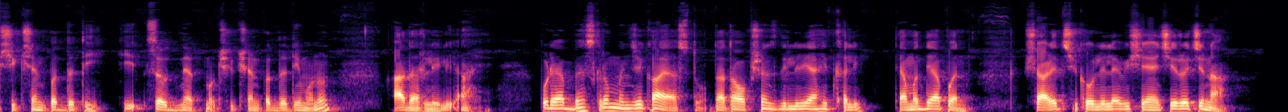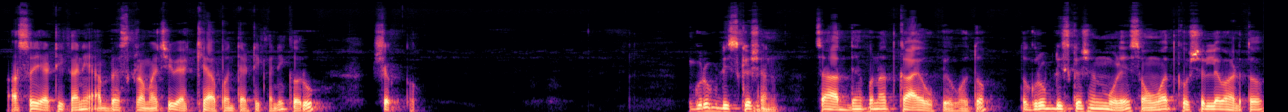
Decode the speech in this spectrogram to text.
शिक्षण पद्धती ही संज्ञात्मक शिक्षण पद्धती म्हणून आधारलेली आहे. पुढे अभ्यासक्रम म्हणजे काय असतो? तर आता ऑप्शन्स दिलेले आहेत खाली. त्यामध्ये आपण शाळेत शिकवलेल्या विषयाची रचना असं या ठिकाणी अभ्यासक्रमाची व्याख्या आपण त्या ठिकाणी करू शकतो. ग्रुप डिस्कशनचा अध्यापनात काय उपयोग होतो? तर ग्रुप डिस्कशनमुळे संवाद कौशल्य वाढतं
